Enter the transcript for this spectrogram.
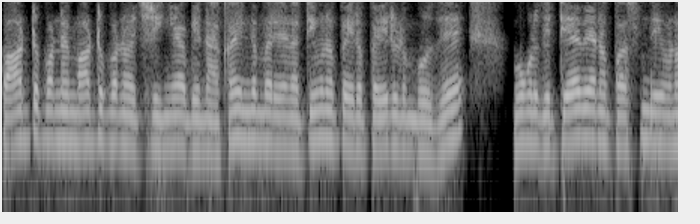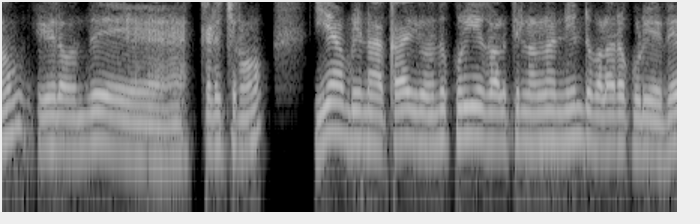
பாட்டு பண்ணை மாட்டு பண்ணை வச்சிருக்கீங்க அப்படின்னாக்கா இந்த மாதிரியான தீவன பயிரை பயிரிடும்போது உங்களுக்கு தேவையான பசுந்தீவனம் இதில் வந்து கிடைச்சிரும். ஏன் அப்படின்னாக்கா இது வந்து குறுகிய காலத்தில் நல்லா நீண்டு வளரக்கூடியது.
